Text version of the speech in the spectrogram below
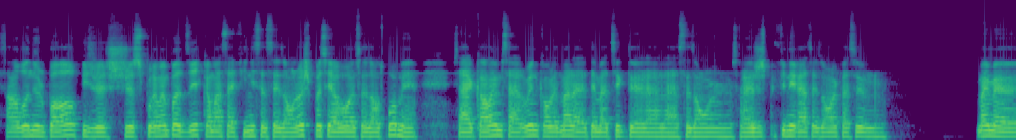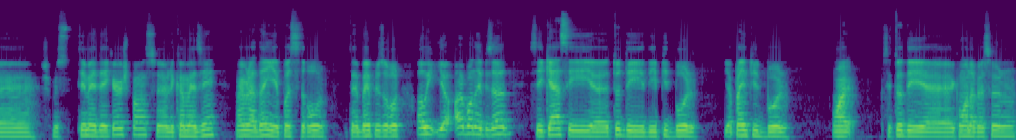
ça en va nulle part, puis je, je, pourrais même pas dire comment ça finit cette saison-là. Je sais pas s'il va y avoir une saison 3, mais ça quand même, ça ruine complètement la thématique de la, la saison 1. là. Ça aurait juste pu finir à la saison 1 facile. Même, euh, je me suis... Tim Heidecker, je pense, euh, les comédiens, même là-dedans, il est pas si drôle. C'était bien plus drôle. Ah oui, il y a un bon épisode, c'est quand c'est euh, tous des, des pitbulls. Il y a plein de pitbulls. Ouais, c'est tous des... euh, comment on appelle ça, là?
